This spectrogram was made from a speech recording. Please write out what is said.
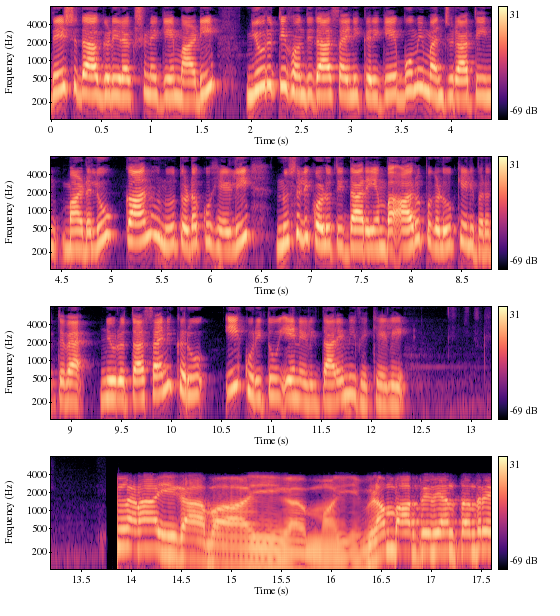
ದೇಶದ ಗಡಿ ರಕ್ಷಣೆಗೆ ಮಾಡಿ ನಿವೃತ್ತಿ ಹೊಂದಿದ ಸೈನಿಕರಿಗೆ ಭೂಮಿ ಮಂಜೂರಾತಿ ಮಾಡಲು ಕಾನೂನು ತೊಡಕು ಹೇಳಿ ನುಸುಳಿಕೊಳ್ಳುತ್ತಿದ್ದಾರೆ ಎಂಬ ಆರೋಪಗಳು ಕೇಳಿಬರುತ್ತಿವೆ. ನಿವೃತ್ತ ಸೈನಿಕರು ಈ ಕುರಿತು ಏನ್ ಹೇಳಿದ್ದಾರೆ ನೀವೇ ಕೇಳಿ. ಇಲ್ಲಣ್ಣ ಈಗ ಈಗ ವಿಳಂಬ ಆಗ್ತಿದೆ ಅಂತಂದ್ರೆ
